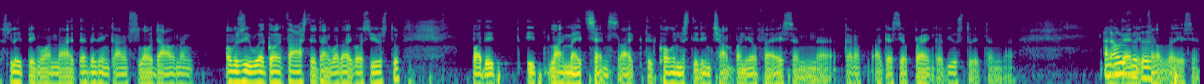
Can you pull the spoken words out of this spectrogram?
sleeping one night, everything kind of slowed down and obviously we're going faster than what I was used to, but it it like made sense. Like the corners didn't jump on your face, and uh, kind of I guess your brain got used to it, and uh, and, and over the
